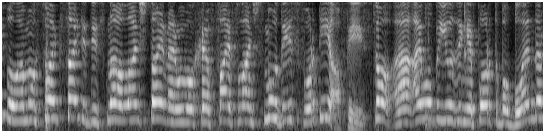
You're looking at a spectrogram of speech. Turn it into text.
people, I'm so excited. It's now lunchtime and we will have 5 lunch smoothies for the office. So, uh, I will be using a portable blender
